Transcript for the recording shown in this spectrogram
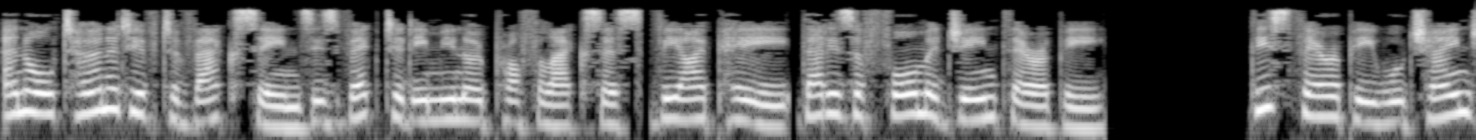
An alternative to vaccines is vectored immunoprophylaxis that is a form of gene therapy. This therapy will change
